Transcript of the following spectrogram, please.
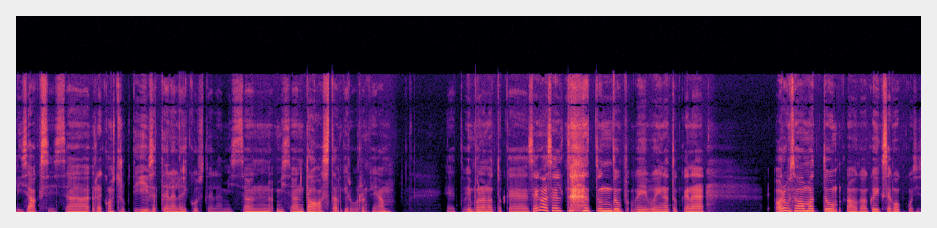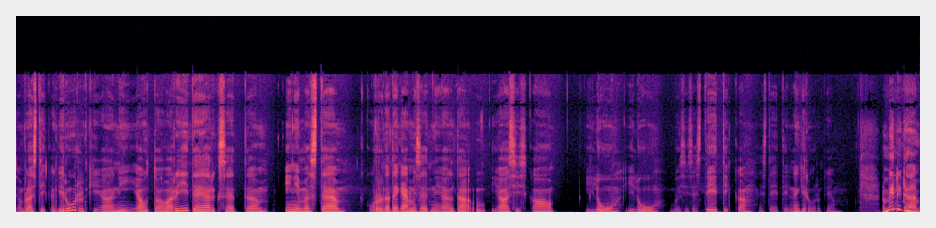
lisaks siis äh, rekonstruktiivsetele lõikustele, mis on, mis on taastav kirurgia. et võib-olla natuke segaselt tundub või, või natukene arusaamatu, aga kõik see kokku siis on plastikakirurgia, nii autoavariide järgsed äh, inimeste kordategemised nii-öelda ja siis ka ilu, ilu või siis esteetika, esteetiline kirurgia no milline,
